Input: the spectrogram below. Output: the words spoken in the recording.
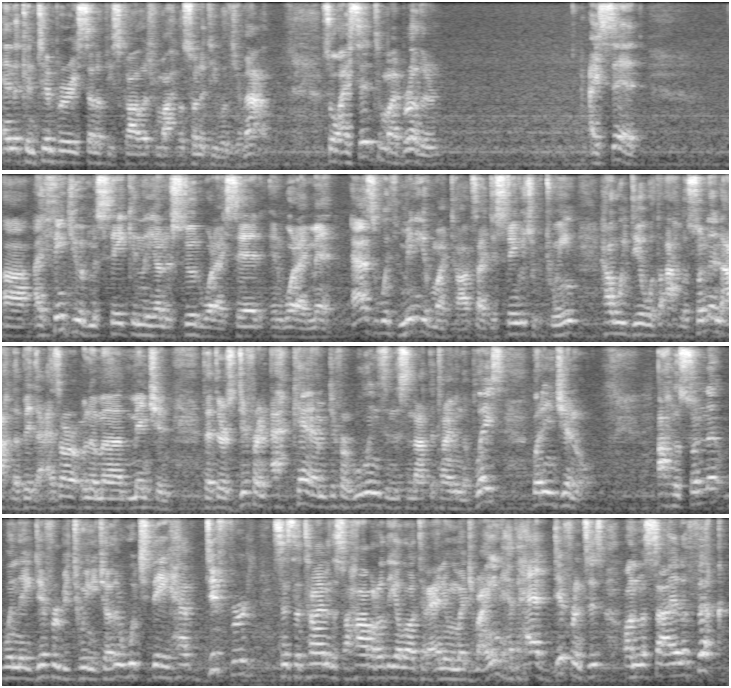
and the contemporary Salafi scholars from Ahl Sunnati wal Jama'ah. So I said to my brother, I said, uh, I think you have mistakenly understood what I said and what I meant. As with many of my talks, I distinguish between how we deal with Ahl Sunnah and Ahl Bid'ah. As our ulama mentioned, that there's different ahkam, different rulings, and this is not the time and the place, but in general. Ahl Sunnah, when they differ between each other, which they have differed since the time of the Sahaba radiallahu majma'in, have had differences on Masail al-Fiqh.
